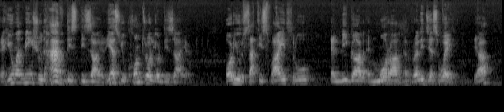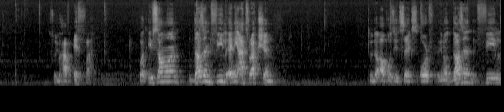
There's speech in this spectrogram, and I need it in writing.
A human being should have this desire. Yes you control your desire. Or you satisfy it through a legal a moral a religious way. Yeah so you have iffa. But if someone doesn't feel any attraction to the opposite sex or you know doesn't feel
